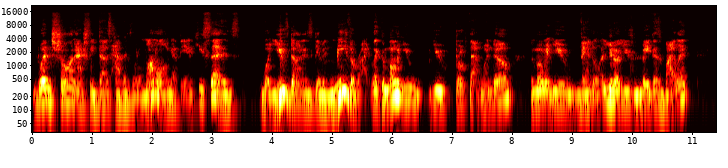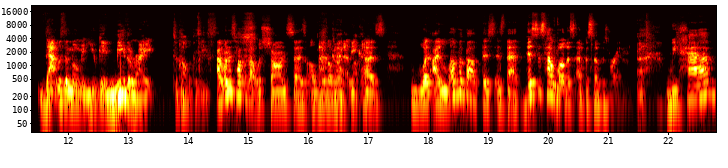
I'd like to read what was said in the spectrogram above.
when Sean actually does have his little monologue at the end, he says, "What you've done is given me the right. Like the moment you you broke that window, the moment you vandal, you know, you made this violent, that was the moment you gave me the right to call the police." I want to talk about what Sean says a oh, little Oh, God, bit it. because what I love about this is that this is how well this episode is written. Ugh. We have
